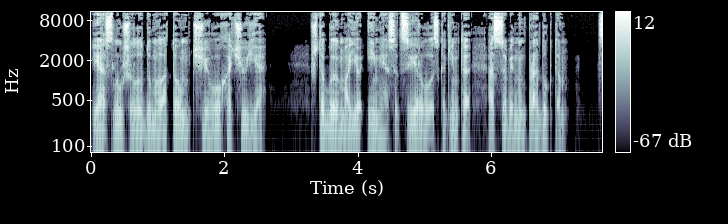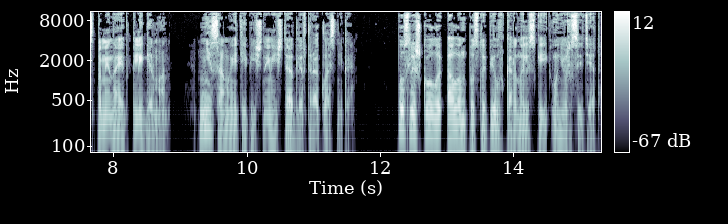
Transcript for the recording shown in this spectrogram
Я слушал и думал о том, чего хочу я. Чтобы мое имя ассоциировалось с каким-то особенным продуктом, вспоминает Клигерман. Не самая типичная мечта для второклассника. После школы Аллан поступил в Корнельский университет,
